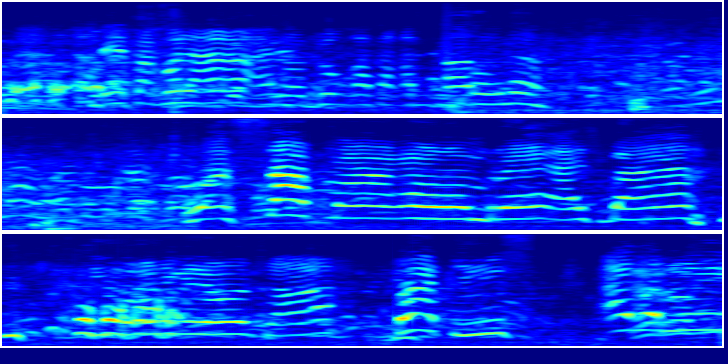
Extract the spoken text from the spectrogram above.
Hindi, pag wala ka, ano, doon ka sa kapit. Araw na. What's up mga hombre? Ayos ba? Dito kami ngayon sa Batis Arami!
